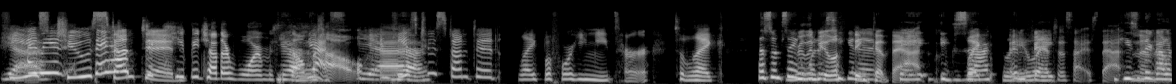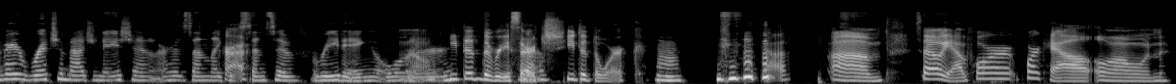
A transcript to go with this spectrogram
Yeah. he is I mean, too They have to keep each other warm Yeah. Yes. somehow. Yeah. And Yeah. he's too stunted, like before he meets her, to like That's what I'm saying. really What be able to think of that. ba- like exactly. and Like, fantasize that. he's No, either got no. a very rich imagination or has done like Correct. extensive reading or No, he did the research. He did the work. Hmm. Yeah. Um. So yeah, poor poor Cal alone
